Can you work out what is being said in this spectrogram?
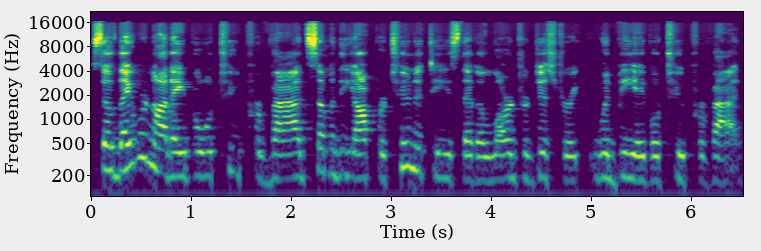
So they were not able to provide some of the opportunities that a larger district would be able to provide.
